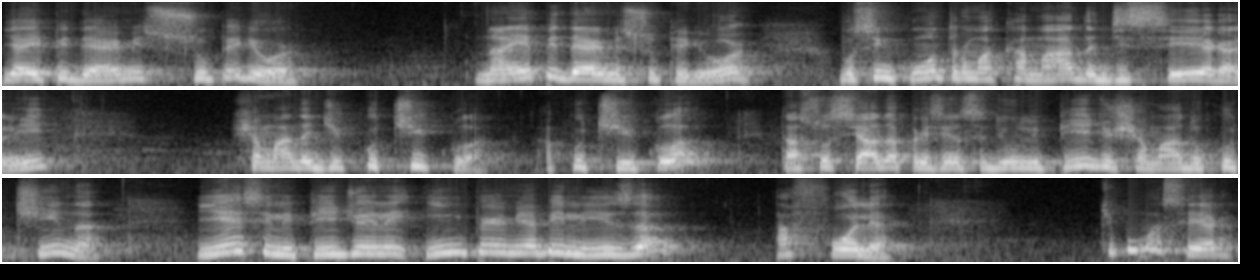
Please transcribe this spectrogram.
e a epiderme superior. Na epiderme superior, você encontra uma camada de cera ali chamada de cutícula. A cutícula está associada à presença de um lipídio chamado cutina e esse lipídio ele impermeabiliza a folha tipo uma cera,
